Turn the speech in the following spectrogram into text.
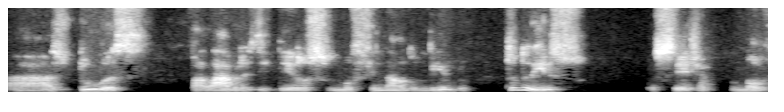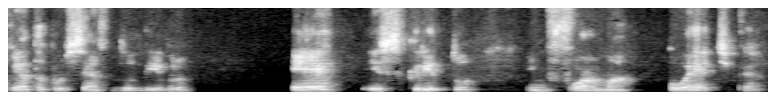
as duas palavras de Deus no final do livro, tudo isso ou seja, 90% do livro é escrito em forma poética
